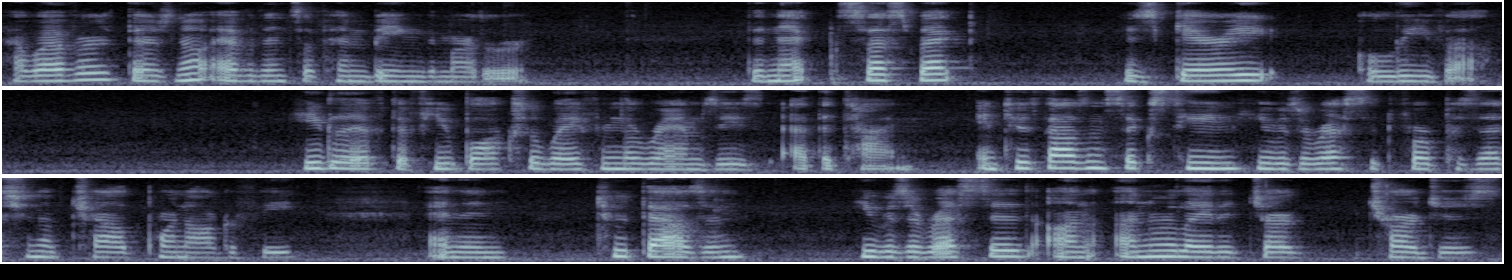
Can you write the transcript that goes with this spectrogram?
However, there is no evidence of him being the murderer. The next suspect is Gary Oliva. He lived a few blocks away from the Ramseys at the time. In 2016, he was arrested for possession of child pornography, and in 2000, he was arrested on unrelated char- charges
